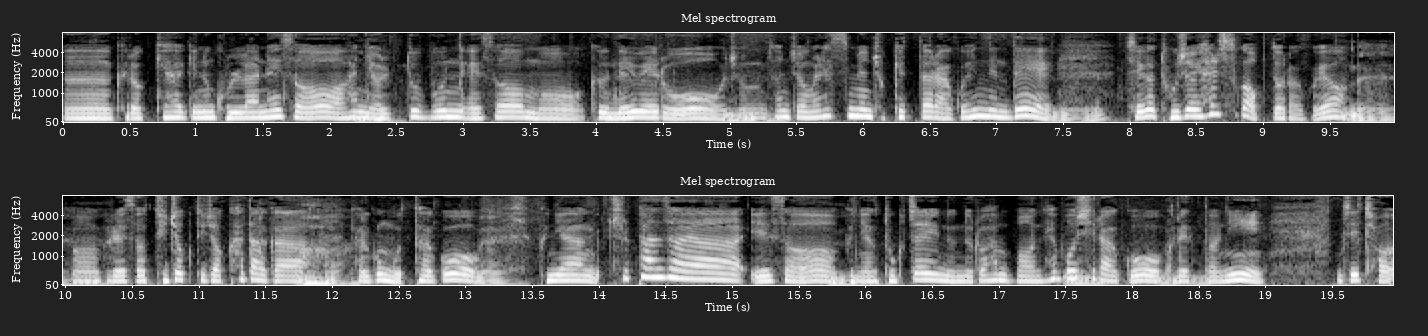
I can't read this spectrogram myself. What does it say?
어, 그렇게 하기는 곤란해서 한 음. 12분에서 뭐 그 내외로 좀 음. 선정을 했으면 좋겠다라고 했는데 네. 제가 도저히 할 수가 없더라고요. 네. 어, 그래서 뒤적뒤적 하다가 아하. 결국 못하고 네. 그냥 출판사에서 음. 그냥 독자의 눈으로 한번 해보시라고 음. 그랬더니 이제 저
